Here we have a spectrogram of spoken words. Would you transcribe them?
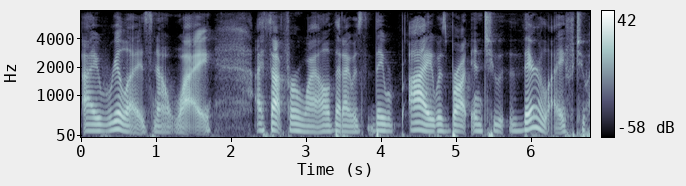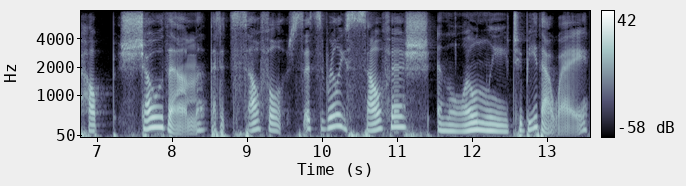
I realize now why. I thought for a while that I was they were I was brought into their life to help show them that it's self it's really selfish and lonely to be that way.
